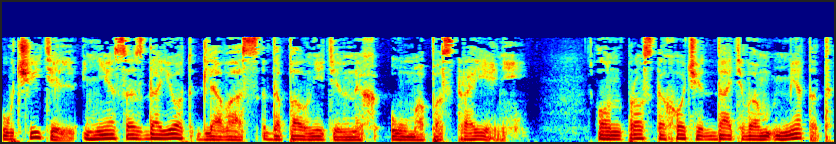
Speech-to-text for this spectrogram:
Учитель не создает для вас дополнительных умопостроений. Он просто хочет дать вам метод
